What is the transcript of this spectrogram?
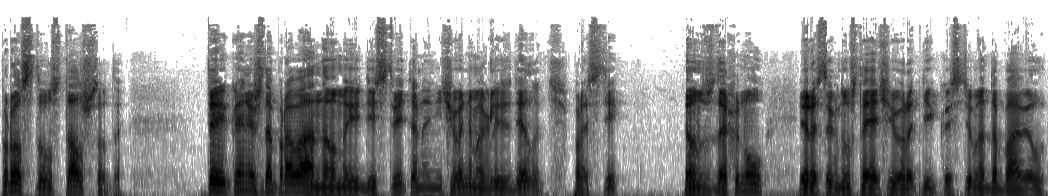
Просто устал что-то. Ты, конечно, права, но мы действительно ничего не могли сделать. Прости. Он вздохнул и, расстегнув стоячий воротник костюма, добавил,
